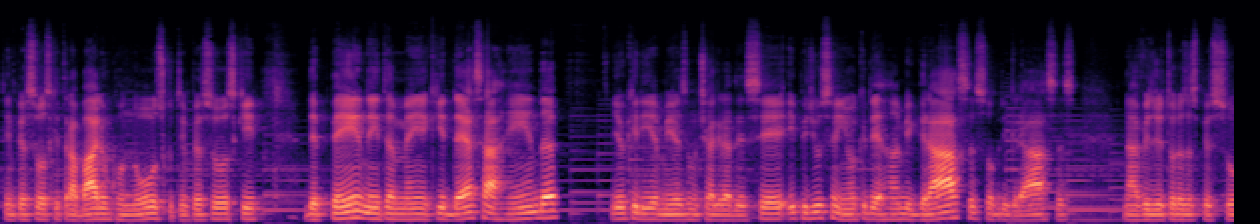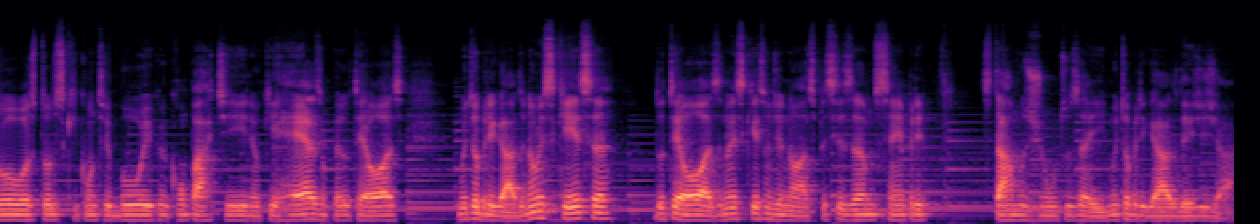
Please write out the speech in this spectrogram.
Tem pessoas que trabalham conosco, tem pessoas que dependem também aqui dessa renda. E eu queria mesmo te agradecer e pedir ao Senhor que derrame graças sobre graças na vida de todas as pessoas, todos que contribuem, que compartilham, que rezam pelo Teose. Muito obrigado. Não esqueça do Teose, não esqueçam de nós. Precisamos sempre estarmos juntos aí. Muito obrigado desde já.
